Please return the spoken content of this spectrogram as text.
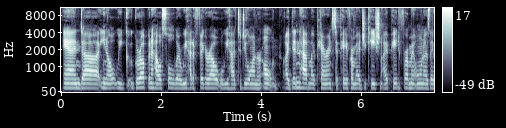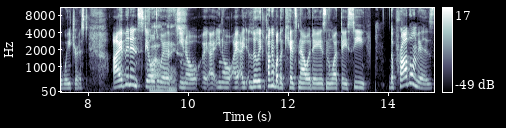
And, uh, you know, we g- grew up in a household where we had to figure out what we had to do on our own. I didn't have my parents to pay for my education. I paid for my own as a waitress. I've been instilled Wow, with, nice. you know, I, I, you know, I, I literally talking about the kids nowadays and what they see. The problem is,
